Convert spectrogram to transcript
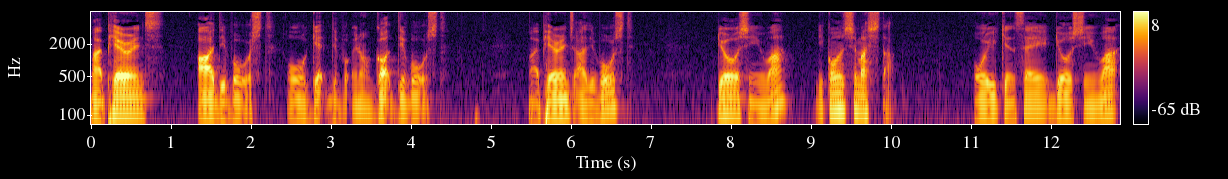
My parents are divorced or get divorced, you know, got divorced. My parents are divorced. 両親は離婚しました。Or you can say 両親は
